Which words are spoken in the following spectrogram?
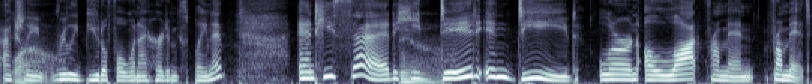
actually really beautiful when I heard him explain it. And he said he did indeed learn a lot from it, from it.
